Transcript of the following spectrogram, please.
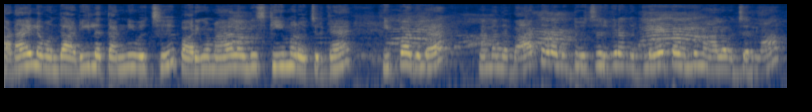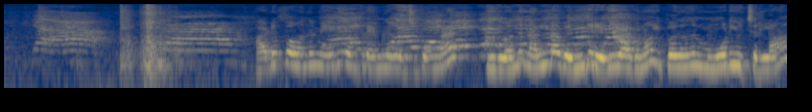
கடாயில் வந்து அடியில் தண்ணி வச்சு பாருங்கள் மேலே வந்து ஸ்டீமர் வச்சுருக்கேன். இப்போ அதில் நம்ம அந்த பேட்டரை விட்டு வச்சுருக்கிற அந்த பிளேட்டை வந்து மேலே வச்சிடலாம். அடுப்பை வந்து மீடியம் ஃப்ளேமில் வச்சுக்கோங்க. இது வந்து நல்லா வெந்து ரெடி ஆகணும். இப்போ வந்து நம்ம மூடி வச்சிடலாம்.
